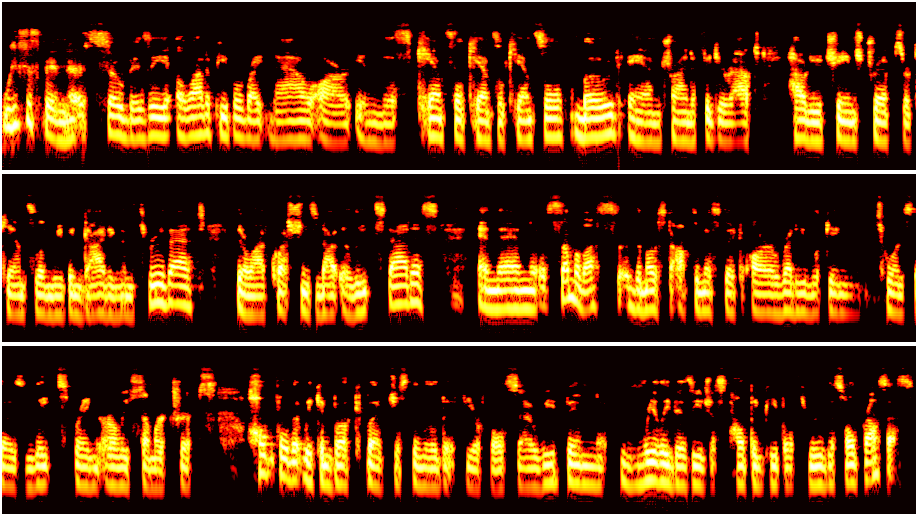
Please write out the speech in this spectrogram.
We've just been so busy. A lot of people right now are in this cancel, cancel, cancel mode and trying to figure out how do you change trips or cancel. And we've been guiding them through that. There are a lot of questions about elite status. And then some of us, the most optimistic, are already looking towards those late spring, early summer trips, hopeful that we can book, but just a little bit fearful. So we've been really busy just helping people through this whole process.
